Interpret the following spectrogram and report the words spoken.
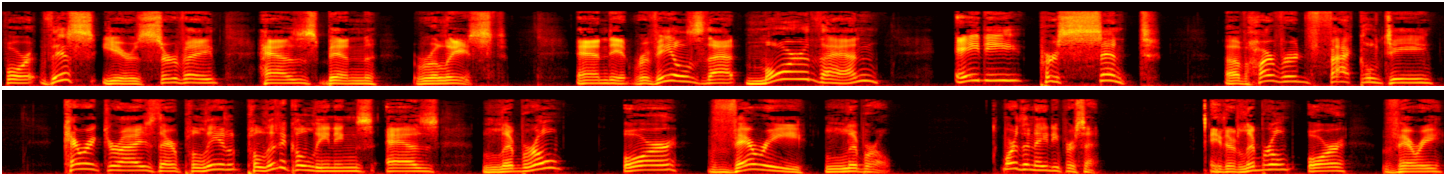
for this year's survey has been released, and it reveals that more than 80% of Harvard faculty characterize their polit- political leanings as liberal or very liberal. More than 80%. Either liberal or very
